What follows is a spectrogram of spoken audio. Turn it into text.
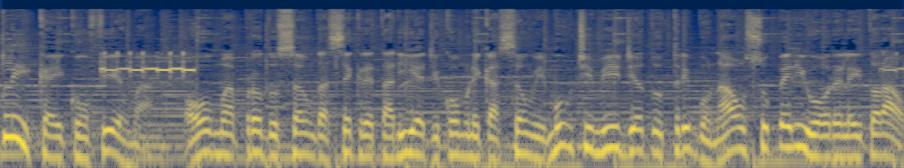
Clica e Confirma, uma produção da Secretaria de Comunicação e Multimídia do Tribunal Superior Eleitoral.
